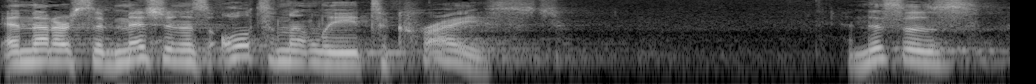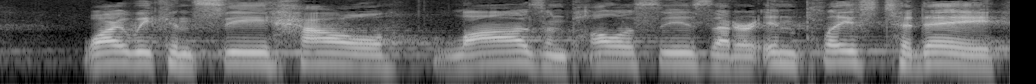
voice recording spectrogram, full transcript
and that our submission is ultimately to Christ. And this is why we can see how laws and policies that are in place today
